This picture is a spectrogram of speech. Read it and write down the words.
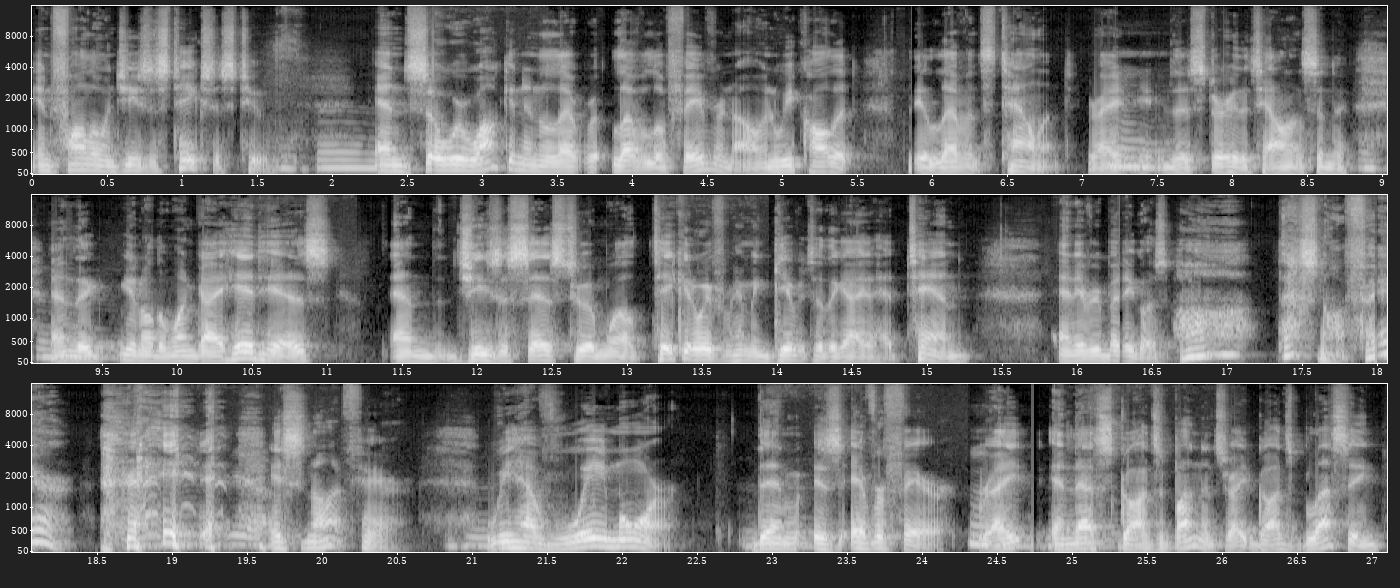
in following Jesus takes us to. Mm-hmm. And so we're walking in a le- level of favor now, and we call it the eleventh talent, right? The story of the talents, and the and the you know the one guy hid his, and Jesus says to him, "Well, take it away from him and give it to the guy that had 10. And everybody goes, "Oh, that's not fair." right? It's not fair. Mm-hmm. We have way more than is ever fair, mm-hmm. right? And that's God's abundance, right? God's blessing.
